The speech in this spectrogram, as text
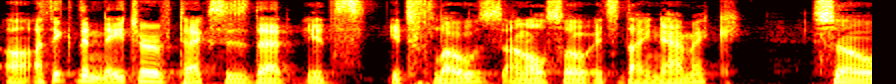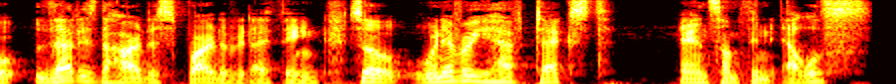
Uh, I think the nature of text is that it's it flows and also it's dynamic. So that is the hardest part of it, I think. So whenever you have text and something else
